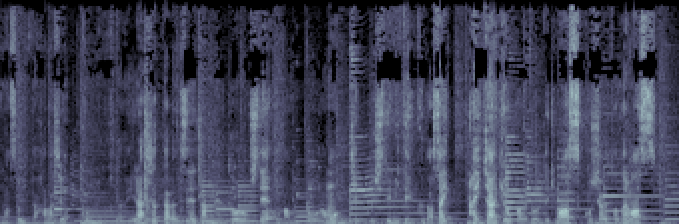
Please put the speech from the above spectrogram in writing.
まあ、そういった話が好みの方がいらっしゃったらですね、チャンネル登録して、他の動画もチェックしてみてください。はい、じゃあ今日から撮っていきます。ご視聴ありがとうございます。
